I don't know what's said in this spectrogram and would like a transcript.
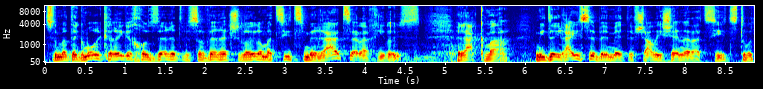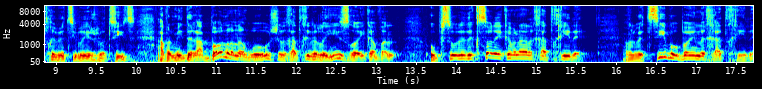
זאת אומרת, הגמורי כרגע חוזרת וסוברת שלא יהיה לו מציץ מרץ על החילויס, רק מה? מדי רייסה באמת אפשר להישען על הציץ, זאת אומרת, בציבור יש בו ציץ, אבל מדי רבונון אמרו שלכתחילה לא יזרויק, אבל הוא פסול לדקסוני, הכוונה לכתחילה. אבל בציבור בואין לכתחילה.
